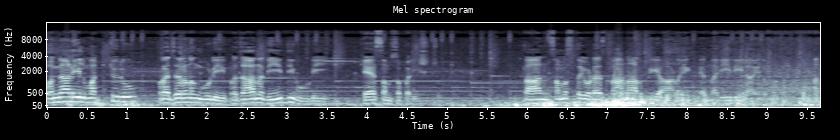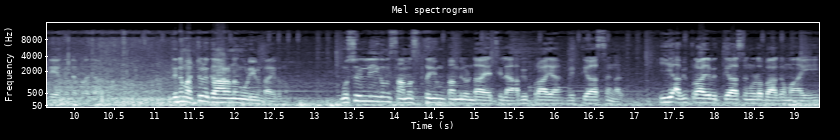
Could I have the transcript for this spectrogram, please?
പൊന്നാനിയിൽ മറ്റൊരു പ്രചരണം കൂടി പ്രചാരണ രീതി കൂടി കെ എസ് പരീക്ഷിച്ചു താൻ സമസ്തയുടെ സ്ഥാനാർത്ഥിയാണ് എന്ന രീതിയിലായിരുന്നു അദ്ദേഹത്തിന്റെ പ്രചാരണം. ഇതിന് മറ്റൊരു കാരണം കൂടി ഉണ്ടായിരുന്നു. മുസ്ലിം ലീഗും സമസ്തയും തമ്മിലുണ്ടായ ചില അഭിപ്രായ വ്യത്യാസങ്ങൾ. ഈ അഭിപ്രായ വ്യത്യാസങ്ങളുടെ ഭാഗമായി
